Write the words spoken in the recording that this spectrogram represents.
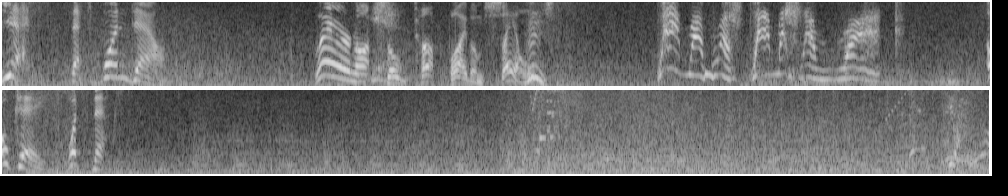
Yes! That's one down! They're not yeah. so tough by themselves. that one was dumb as a rock. Okay, what's next? Yeah.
